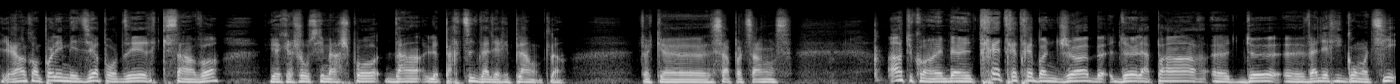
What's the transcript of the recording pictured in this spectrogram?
il rencontre pas les médias pour dire qu'il s'en va, il y a quelque chose qui marche pas dans le parti de Valérie Plante, là. Fait que euh, ça n'a pas de sens. En tout cas, un, un, très, très, très bon job de la part euh, de Valérie Gontier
